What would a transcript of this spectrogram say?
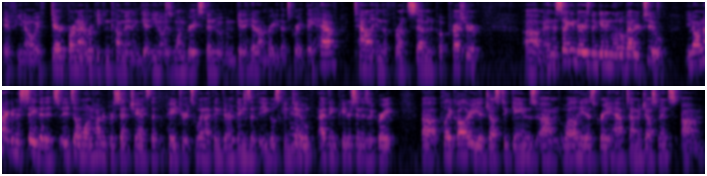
If you know if Derek Barnett rookie can come in and get you know his one great spin move and get a hit on Brady, that's great. They have talent in the front seven to put pressure, um, and the secondary's been getting a little better too. You know, I'm not going to say that it's it's a 100% chance that the Patriots win. I think there are things that the Eagles can do. I think Pederson is a great uh, play caller. He adjusted games um, well. He has great halftime adjustments. Um,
